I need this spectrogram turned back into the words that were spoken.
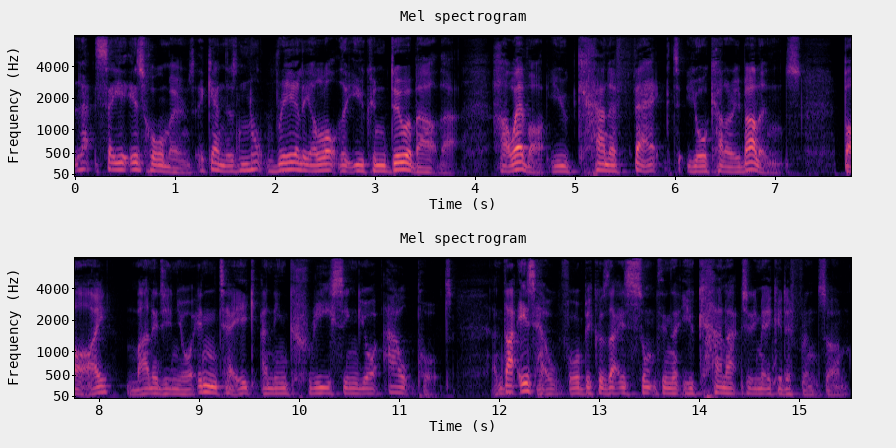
let's say it is hormones. Again, there's not really a lot that you can do about that. However, you can affect your calorie balance by managing your intake and increasing your output. And that is helpful because that is something that you can actually make a difference on.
